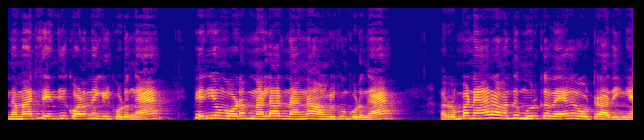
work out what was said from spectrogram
இந்த மாதிரி செஞ்சு குழந்தைங்களுக்கு கொடுங்க. பெரியவங்க உடம்பு நல்லா இருந்தாங்கன்னா அவங்களுக்கும் கொடுங்க. ரொம்ப நேரம் வந்து முறுக்கை வேக விட்டுறாதீங்க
